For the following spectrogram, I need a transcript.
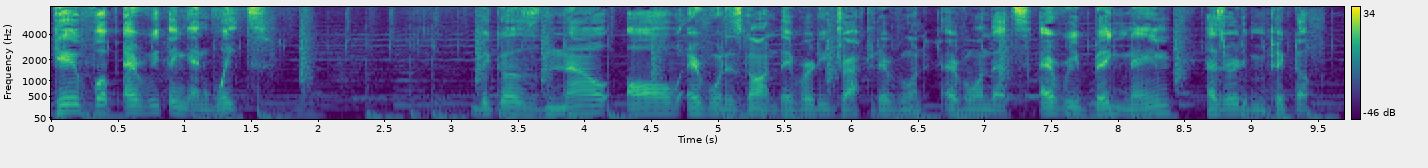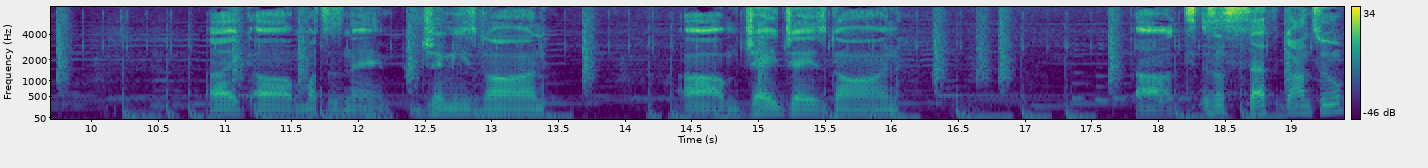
give up everything and wait. Because now all everyone is gone. They've already drafted everyone. Everyone that's every big name has already been picked up. Like um what's his name? Jimmy's gone. Um JJ's gone. Uh isn't Seth gone too?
